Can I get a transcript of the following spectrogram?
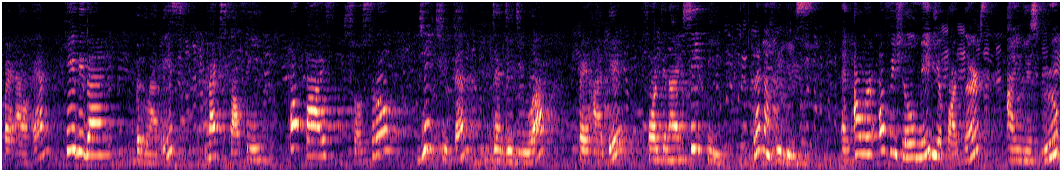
PLN, KB Bank, Berlaris, Max Coffee, Popeyes, Sosro, J Chicken, Janji Jiwa, PHD, 49CP, Rena Foodies, and our official media partners, iNews Group,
